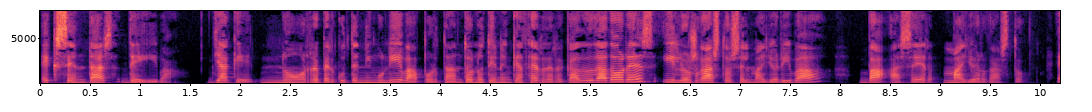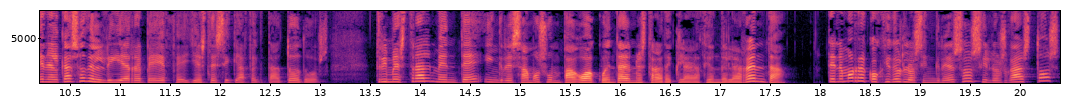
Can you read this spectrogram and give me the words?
exentas de IVA, ya que no repercuten ningún IVA, por tanto no tienen que hacer de recaudadores y los gastos, el mayor IVA va a ser mayor gasto. En el caso del IRPF, y este sí que afecta a todos, trimestralmente ingresamos un pago a cuenta de nuestra declaración de la renta. Tenemos recogidos los ingresos y los gastos,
